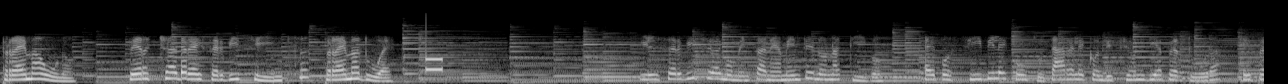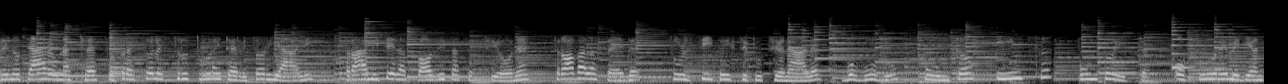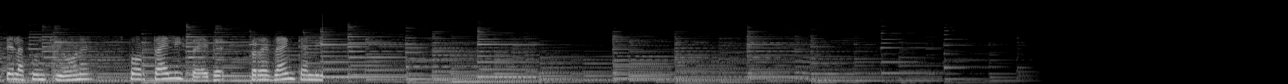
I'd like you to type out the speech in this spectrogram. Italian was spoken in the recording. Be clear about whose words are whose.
Speaker 1: prema 1. Per accedere ai servizi INPS, prema 2. Il servizio è momentaneamente non attivo. È possibile consultare le condizioni di apertura e prenotare un accesso presso le strutture territoriali tramite l'apposita sezione Trova la sede sul sito istituzionale www.imps.it oppure mediante la funzione Sportelli sede presente all'interno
